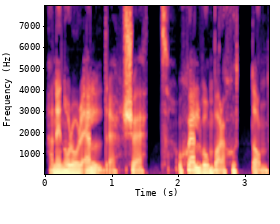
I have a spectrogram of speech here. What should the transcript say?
Han är några år äldre, 21, och själv är hon bara 17.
